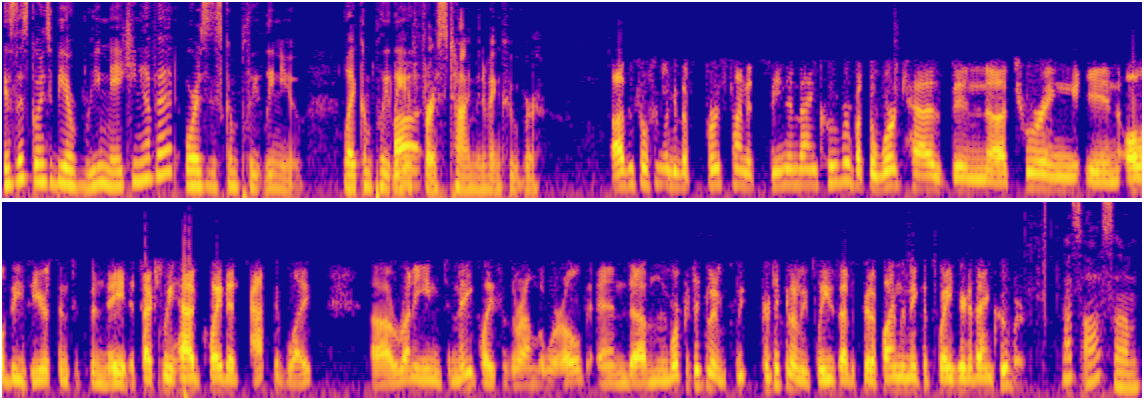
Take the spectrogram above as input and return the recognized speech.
Is this going to be a remaking of it, or is this completely new, like completely Uh, the first time in Vancouver? Uh, this will certainly be the first time it's seen in Vancouver, but the work has been uh, touring in all of these years since it's been made. It's actually had quite an active life, uh, running into many places around the world, and um, we're particularly particularly pleased that it's going to finally make its way here to Vancouver. That's awesome.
